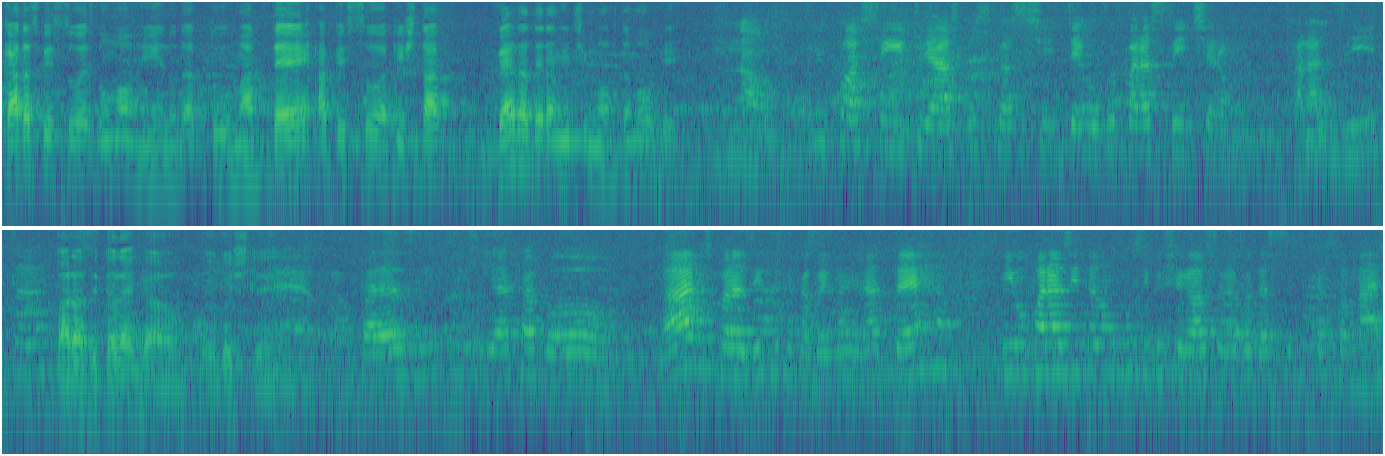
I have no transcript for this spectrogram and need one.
cada as pessoas vão morrendo da turma até a pessoa que está verdadeiramente morta morrer. Não, o único assim, entre aspas, que eu assisti de terror foi Parasite, era um parasita. Parasita é legal, eu gostei. É, é um parasita que acabou, vários parasitas que acabou invadindo a Terra e um parasita não conseguiu chegar ao cérebro desse personagem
